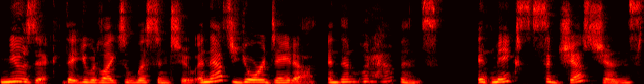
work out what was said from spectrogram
music that you would like to listen to. And that's your data. And then what happens? It makes suggestions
